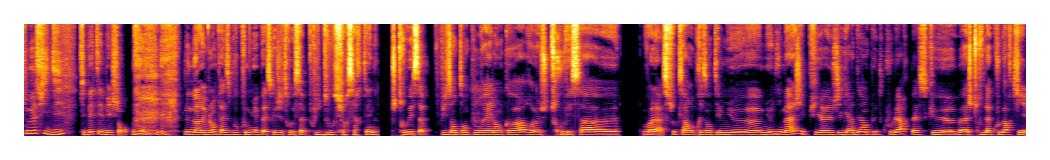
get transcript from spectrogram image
Je me suis dit, c'est bête et méchant. le noir et blanc passe beaucoup mieux parce que j'ai trouvé ça plus doux sur certaines. Je trouvais ça plus intemporel encore. Je trouvais ça, euh, voilà, je trouve que ça représentait mieux, euh, mieux l'image. Et puis euh, j'ai gardé un peu de couleur parce que bah, je trouve la couleur qui,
